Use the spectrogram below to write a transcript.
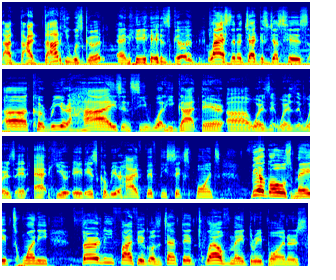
I, I thought he was good, and he is good. Last in the check is just his uh, career highs and see what he got there. Uh, where is it? Where is it? Where is it at here? It is career high, 56 points, field goals made 20 35 field goals attempted, 12 made three pointers,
